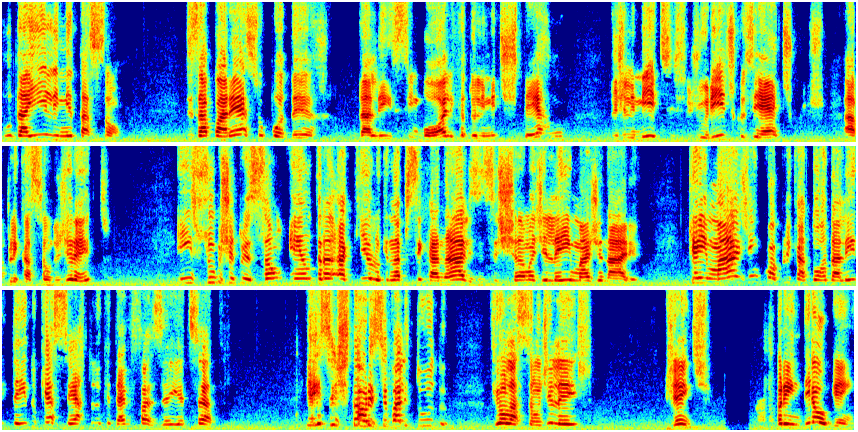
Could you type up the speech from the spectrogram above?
O da ilimitação. Desaparece o poder da lei simbólica, do limite externo, dos limites jurídicos e éticos à aplicação do direito. E, em substituição entra aquilo que na psicanálise se chama de lei imaginária, que é a imagem que o aplicador da lei tem do que é certo, do que deve fazer e etc. E aí se instaura esse vale tudo. Violação de leis. Gente, prender alguém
